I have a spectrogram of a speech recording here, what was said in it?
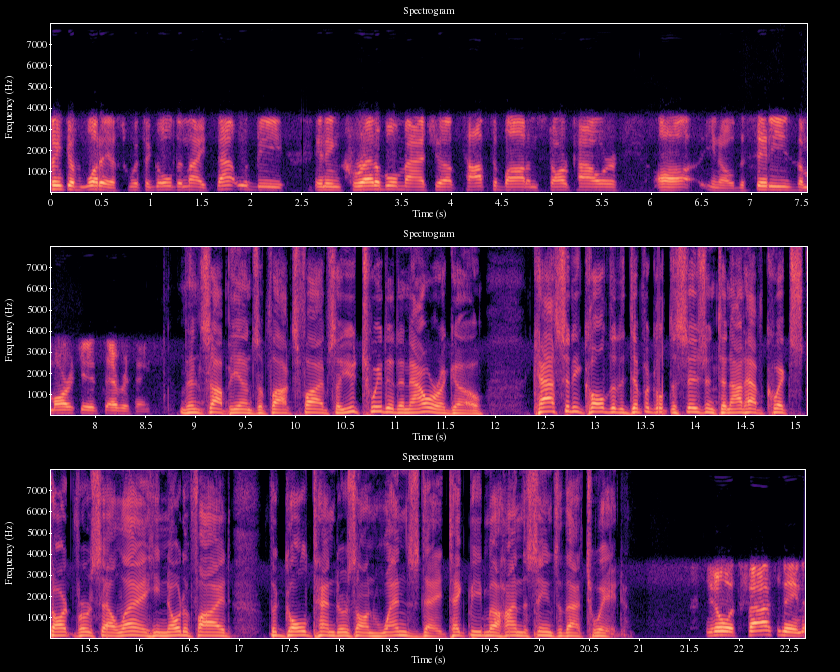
think of what ifs with the Golden Knights. That would be an incredible matchup, top to bottom, star power. Uh, you know, the cities, the markets, everything. Vince Sapienza, Fox Five. So you tweeted an hour ago. Cassidy called it a difficult decision to not have Quick start versus LA. He notified the goaltenders on Wednesday. Take me behind the scenes of that tweet. You know, it's fascinating.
